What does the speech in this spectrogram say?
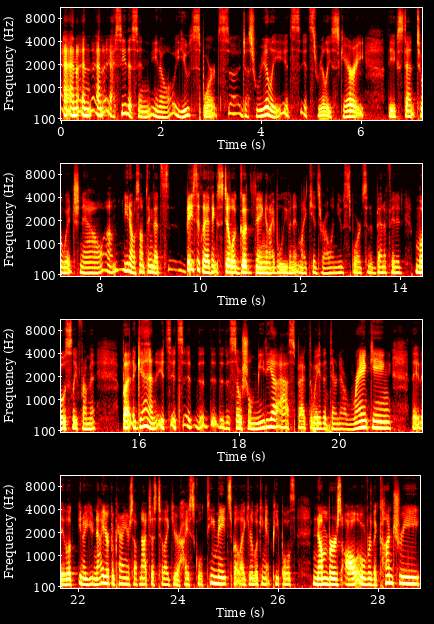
and and and I see this in you know youth sports uh, just really it's it's really scary the extent to which now, um, you know, something that's basically, I think, still a good thing, and I believe in it. And my kids are all in youth sports and have benefited mostly from it. But again, it's it's it, the, the, the, social media aspect, the way that they're now ranking. They, they look, you know, you now you're comparing yourself not just to like your high school teammates, but like you're looking at people's numbers all over the country.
